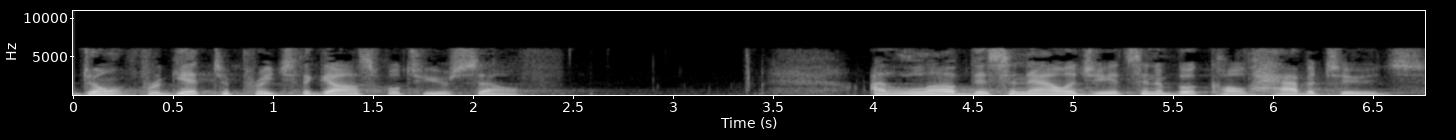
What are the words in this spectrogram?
don't forget to preach the gospel to yourself. I love this analogy. It's in a book called Habitudes.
